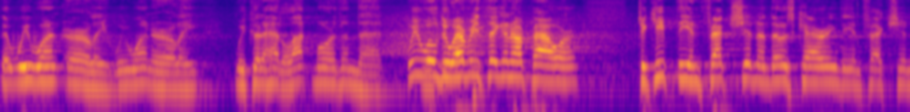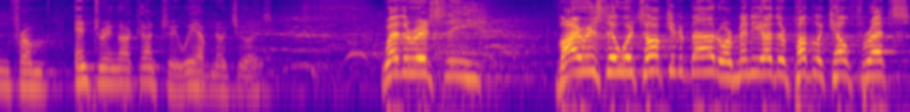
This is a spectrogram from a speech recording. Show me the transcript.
that we went early, we went early, we could have had a lot more than that. We will do everything in our power to keep the infection and those carrying the infection from entering our country. We have no choice. Whether it's the virus that we're talking about or many other public health threats,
